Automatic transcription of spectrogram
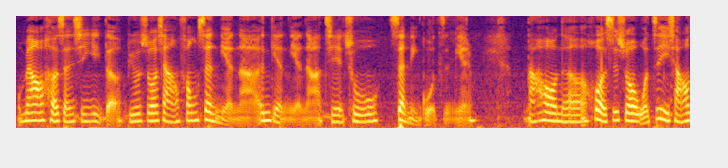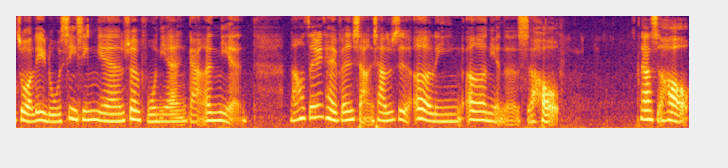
我们要合神心意的，比如说像丰盛年啊、恩典年啊、结出圣灵果子年。然后呢，或者是说我自己想要做，例如信心年、顺福年、感恩年。然后这边可以分享一下，就是二零二二年的时候，那时候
